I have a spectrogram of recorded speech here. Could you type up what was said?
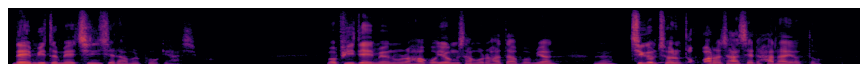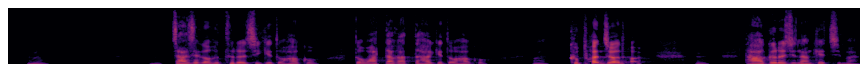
내 믿음의 진실함을 보게 하시고 뭐 비대면으로 하고 영상으로 하다 보면 어? 지금처럼 똑바로 자세를 하나요 또 어? 자세가 흐트러지기도 하고 또 왔다 갔다 하기도 하고 어? 급한 전화 다 그러진 않겠지만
